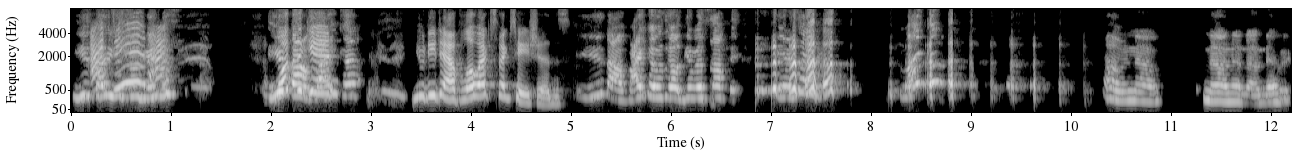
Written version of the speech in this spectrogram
You I thought he was gonna did, give I- us you Once again- Micah, You need to have low expectations. you thought Micah was gonna give us something. Micah? Oh no. No, no, no, never.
